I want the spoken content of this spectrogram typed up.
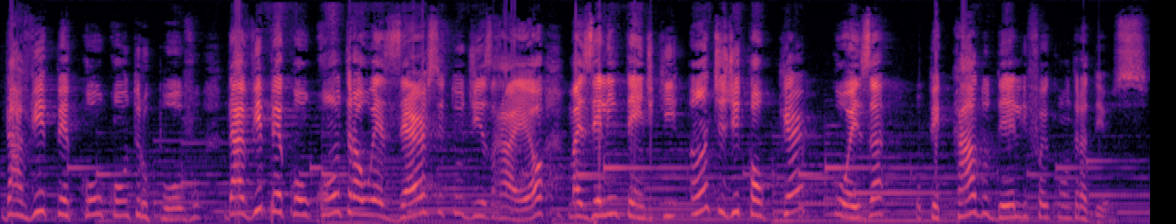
Davi pecou contra o povo, Davi pecou contra o exército de Israel, mas ele entende que antes de qualquer coisa, o pecado dele foi contra Deus.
